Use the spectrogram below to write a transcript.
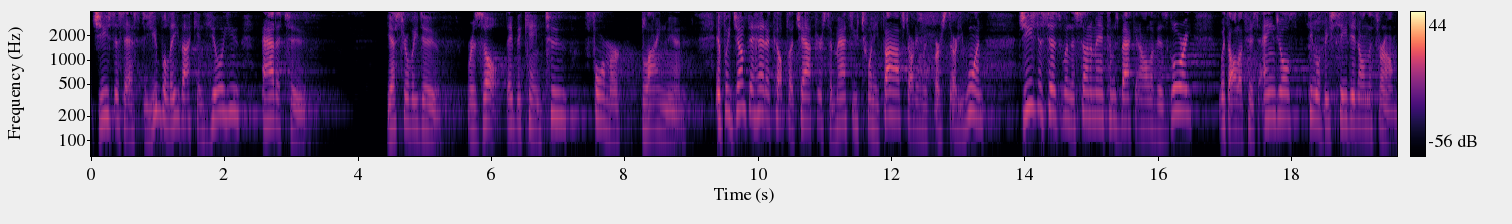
Jesus asks, do you believe I can heal you? Attitude. Yes, sir, we do result. They became two former blind men. If we jumped ahead a couple of chapters to Matthew 25, starting with verse 31, Jesus says when the Son of Man comes back in all of his glory, with all of his angels, he will be seated on the throne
